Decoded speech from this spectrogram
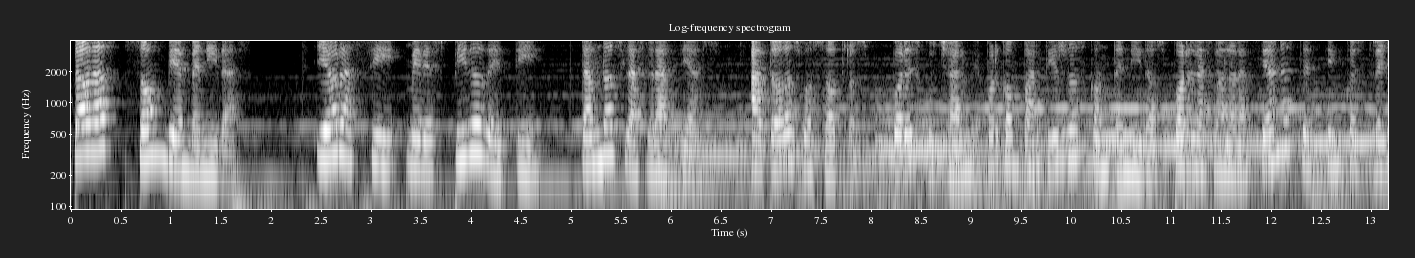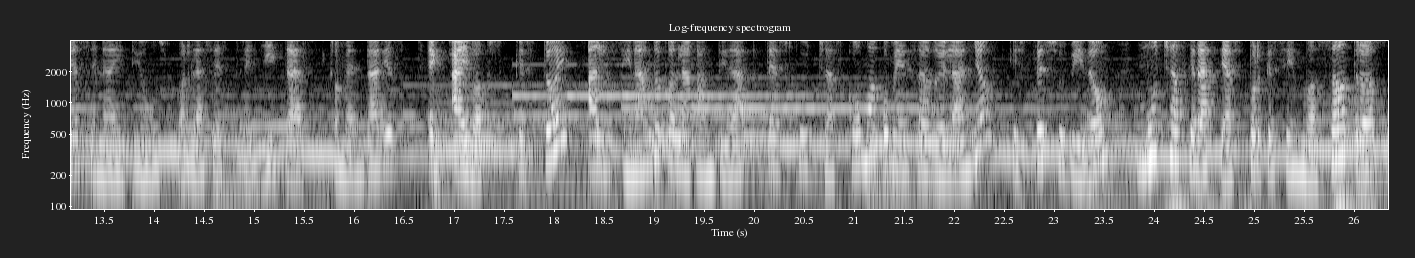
todas son bienvenidas. Y ahora sí, me despido de ti, dándos las gracias a todos vosotros por escucharme, por compartir los contenidos, por las valoraciones de 5 estrellas en iTunes, por las estrellitas y comentarios en iBox, que estoy alucinando con la cantidad de escuchas, cómo ha comenzado el año, este subidón. Muchas gracias porque sin vosotros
